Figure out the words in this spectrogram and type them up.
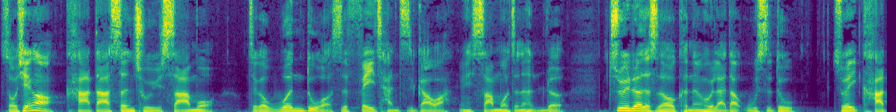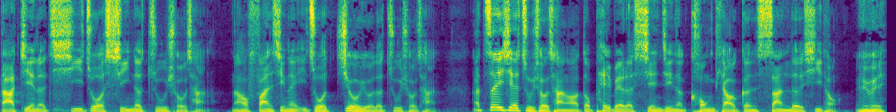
首先哦，卡达身处于沙漠，这个温度哦是非常之高啊，因为沙漠真的很热，最热的时候可能会来到五十度。所以卡达建了七座新的足球场，然后翻新了一座旧有的足球场。那这一些足球场啊，都配备了先进的空调跟散热系统，因为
